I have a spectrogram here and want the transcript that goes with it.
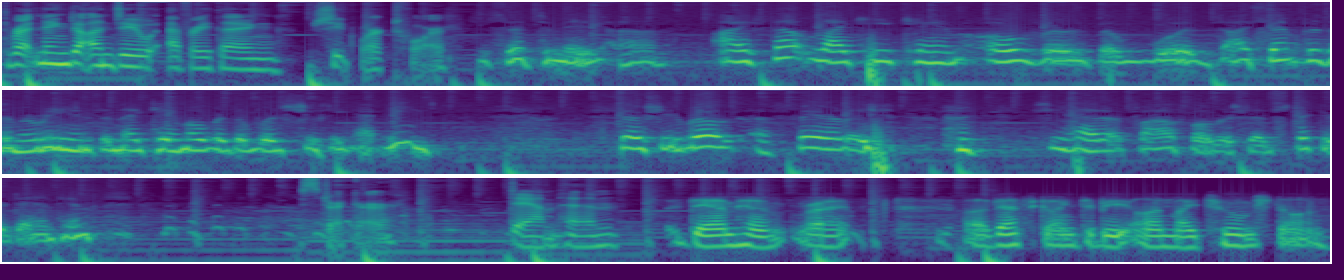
threatening to undo everything she'd worked for. He said to me, uh, I felt like he came over the woods. I sent for the Marines and they came over the woods shooting at me. So she wrote a fairly, she had a file folder said, Stricker, damn him. Stricker. Damn him. Damn him, right. Uh, that's going to be on my tombstone.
